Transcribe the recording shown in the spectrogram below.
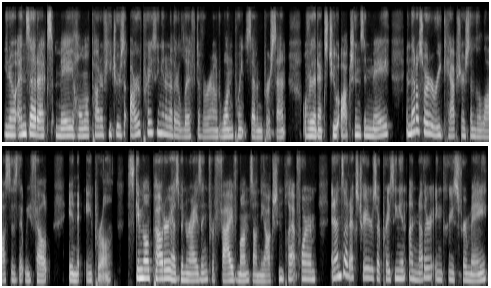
You know, NZX May milk powder futures are pricing in another lift of around 1.7% over the next two auctions in May. And that'll sort of recapture some of the losses that we felt in April. Skim milk powder has been rising for five months on the auction platform, and NZX traders are pricing in another increase for May,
